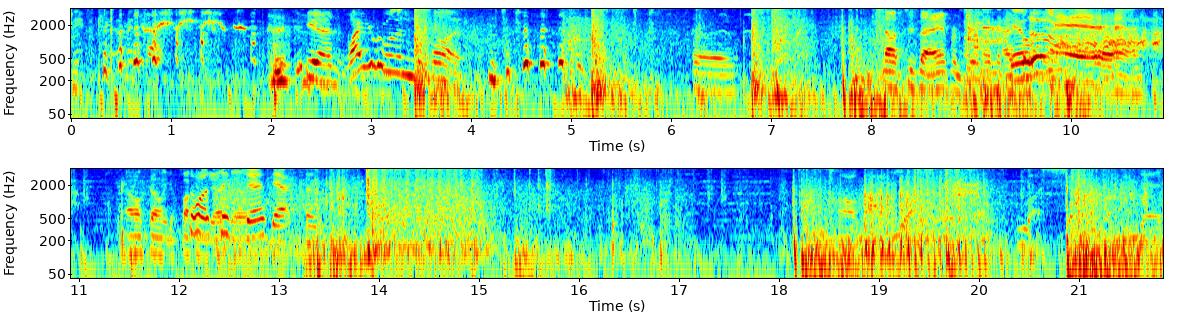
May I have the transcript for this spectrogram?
We need to keep them intact. Yeah, why are you ruling the fun? uh, no, it's just I am from Jersey. And the I kill? just- Yeah! I don't sound like a fucking What's his jackass. Jersey accent? Oh man, you are sick. You are sick. Fucking dead.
